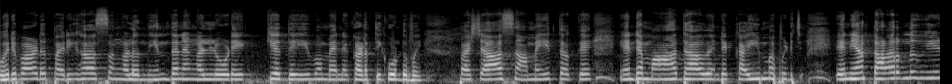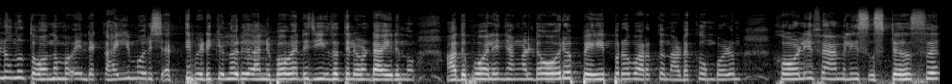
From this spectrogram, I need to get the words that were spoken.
ഒരുപാട് പരിഹാസങ്ങളും നിന്ദനങ്ങളിലൂടെയൊക്കെ ദൈവം എന്നെ കടത്തിക്കൊണ്ടുപോയി. പക്ഷെ ആ സമയത്തൊക്കെ എന്റെ മാതാവ് എന്റെ കൈമ പിടിച്ച് എന്നെ ഞാൻ തളർന്നു വീണു എന്ന് തോന്നുമ്പോൾ എന്റെ കൈമ ഒരു ശക്തി പിടിക്കുന്ന ഒരു അനുഭവം എന്റെ ജീവിതത്തിലുണ്ടായിരുന്നു. അതുപോലെ ഞങ്ങളുടെ ഓരോ പേപ്പർ വർക്ക് നടക്കുമ്പോഴും ഹോളി ഫാമിലി സിസ്റ്റേഴ്സ്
